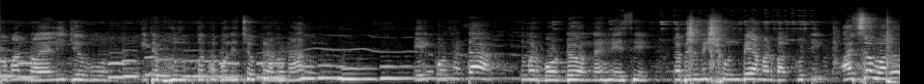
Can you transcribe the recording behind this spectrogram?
তোমার নয়ালি জীবন এটা ভুল কথা বলেছ প্রাণনাথ এই কথাটা তোমার বড্ড অন্যায় হয়েছে। তবে তুমি শুনবে আমার বাক্যটি। আচ্ছা বলো।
